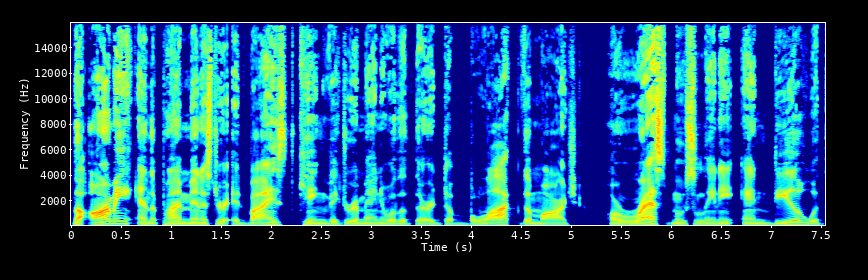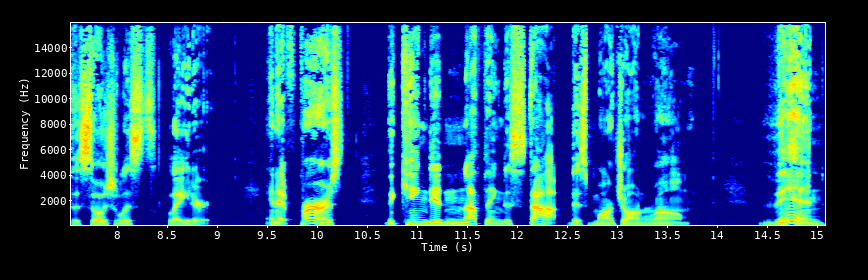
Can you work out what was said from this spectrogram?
The army and the prime minister advised King Victor Emmanuel III to block the march arrest Mussolini, and deal with the socialists later. And at first, the king did nothing to stop this march on Rome. Then,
